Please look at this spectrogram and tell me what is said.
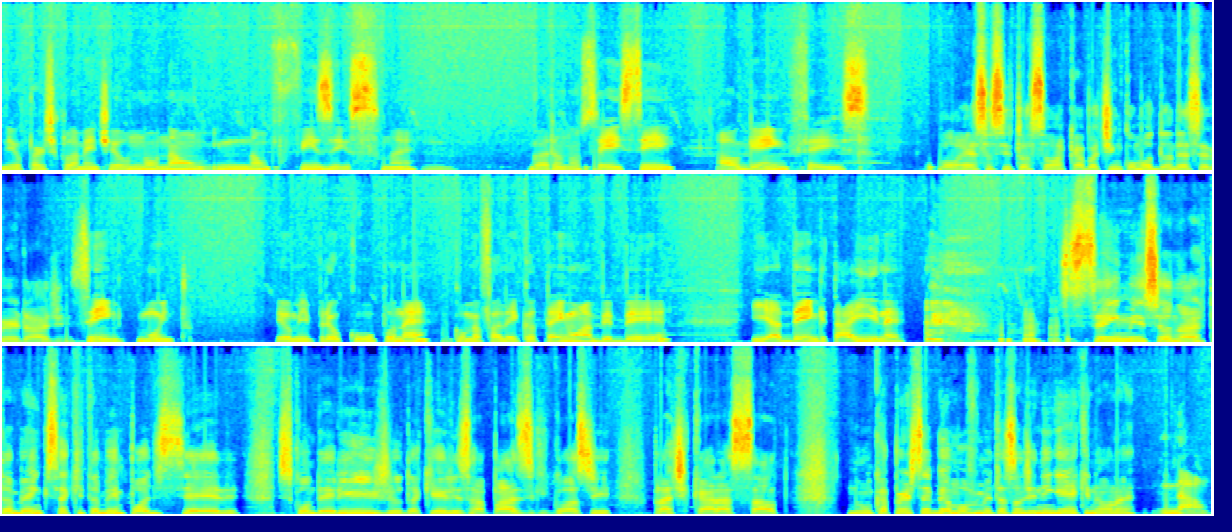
Eu, particularmente, eu não, não, não fiz isso, né? Uhum. Agora, eu não sei se alguém fez. Bom, essa situação acaba te incomodando, essa é a verdade. Sim, muito. Eu me preocupo, né? Como eu falei que eu tenho uma bebê e a dengue tá aí, né? Sem mencionar também que isso aqui também pode ser esconderijo daqueles rapazes que gostam de praticar assalto. Nunca percebeu a movimentação de ninguém aqui não, né? Não.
